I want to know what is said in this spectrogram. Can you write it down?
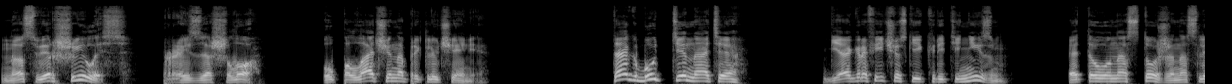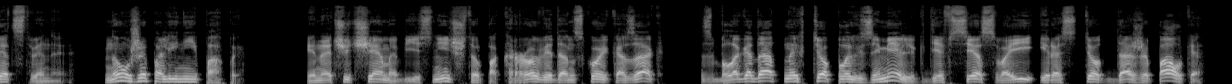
Но свершилось, произошло, уплачено приключение. Так будьте нате. Географический кретинизм это у нас тоже наследственное, но уже по линии папы. Иначе чем объяснить, что по крови донской казак с благодатных теплых земель, где все свои и растет даже палка,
